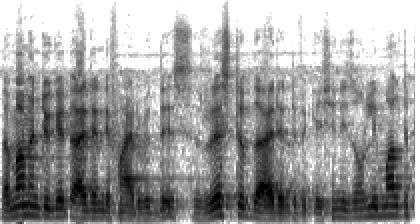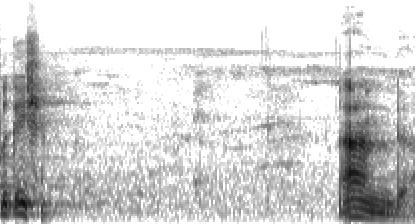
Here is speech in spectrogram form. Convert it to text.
The moment you get identified with this, rest of the identification is only multiplication. And uh,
